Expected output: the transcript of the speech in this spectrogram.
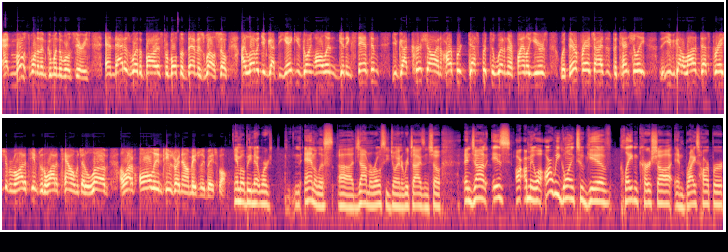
at most, one of them can win the World Series, and that is where the bar is for both of them as well. So I love it. You've got the Yankees going all in, getting Stanton. You've got Kershaw and Harper desperate to win in their final years with their franchises potentially. You've got a lot of desperation from a lot of teams with a lot of talent, which I love. A lot of all-in teams right now in Major League Baseball. MLB Network analyst uh, Jon Morosi joined the Rich Eisen show. And Jon, is I mean, well, are we going to give Clayton Kershaw and Bryce Harper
